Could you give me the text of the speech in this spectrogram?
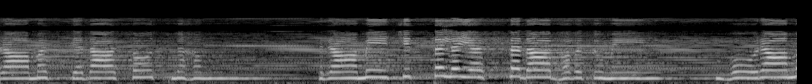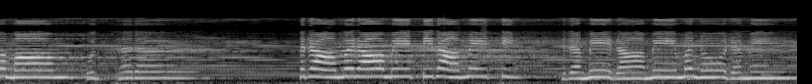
रामस्य दासोऽस्म्यहम् रामे चित्तलयस्तदा भवतु मे। भो राम माम् उद्धर। राम रामेति रामेति रमे रामे मनोरमे।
